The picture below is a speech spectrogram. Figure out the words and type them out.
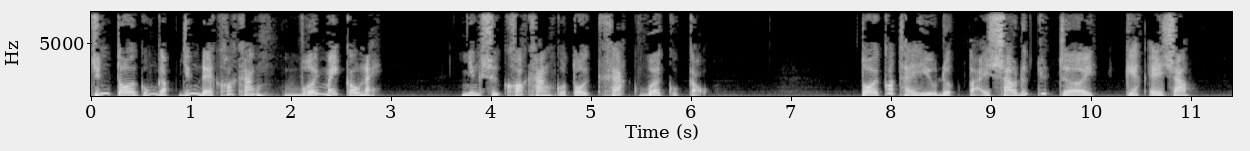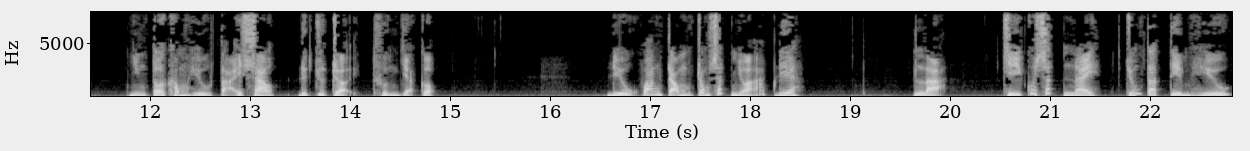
chính tôi cũng gặp vấn đề khó khăn với mấy câu này, nhưng sự khó khăn của tôi khác với của cậu. Tôi có thể hiểu được tại sao Đức Chúa Trời ghét ê sao, nhưng tôi không hiểu tại sao Đức Chúa Trời thương Gia Cộp. Điều quan trọng trong sách nhỏ áp đia là chỉ có sách này chúng ta tìm hiểu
